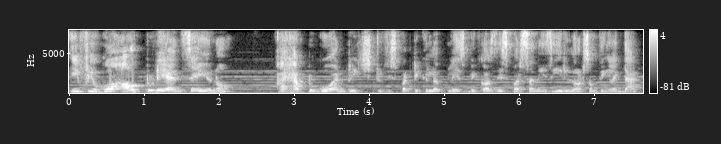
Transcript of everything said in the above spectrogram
If you go out today and say, you know, I have to go and reach to this particular place because this person is ill or something like that,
